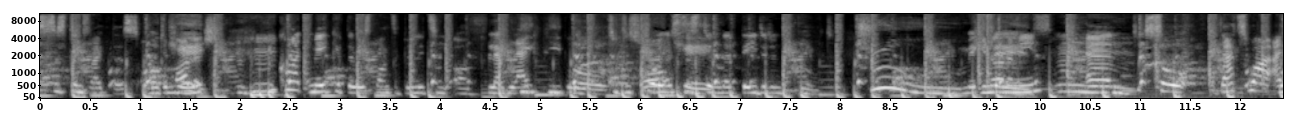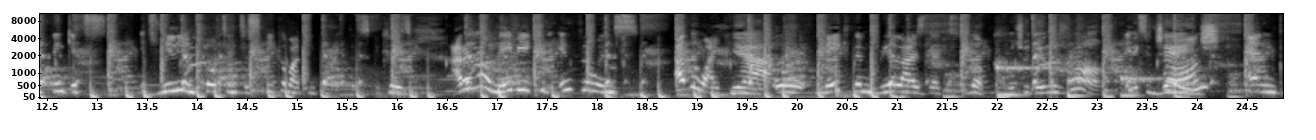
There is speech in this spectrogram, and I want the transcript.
systems like this are Okay. demolished. Mhm. You can't make it the responsibility of Black black people people. to destroy a system that they didn't build. True. Makes You know what I mean? Mm. And so that's why I think it's it's really important to speak about people like this because I don't know, maybe it could influence other white people Yeah. or make them realize that look, What you're doing is wrong. It's a wrong change. and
